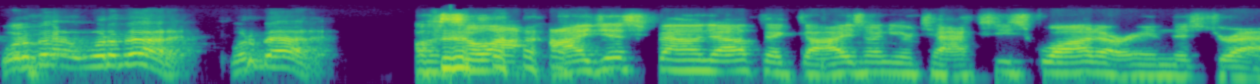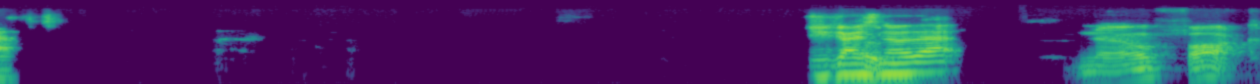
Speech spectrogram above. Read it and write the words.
What about what about it? What about it? Oh, so I, I just found out that guys on your taxi squad are in this draft. Do you guys Oh. know that? No, fuck.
